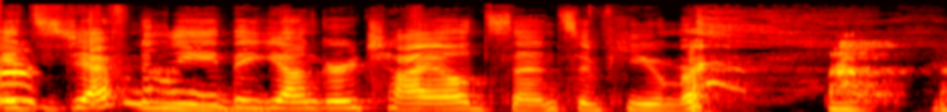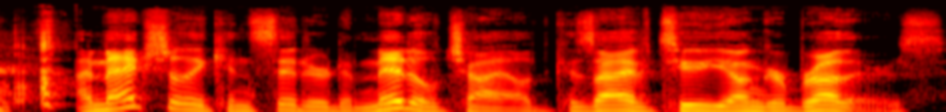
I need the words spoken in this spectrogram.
it's definitely the younger child sense of humor. I'm actually considered a middle child because I have two younger brothers.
